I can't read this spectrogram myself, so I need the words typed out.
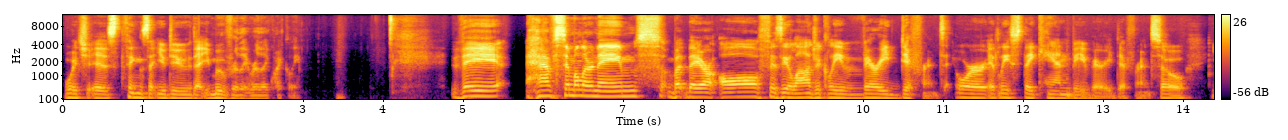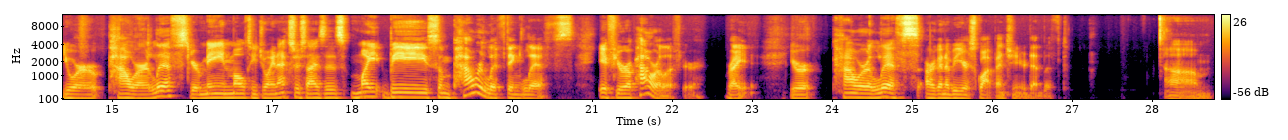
which is things that you do that you move really, really quickly. They have similar names, but they are all physiologically very different, or at least they can be very different. So your power lifts, your main multi-joint exercises might be some powerlifting lifts if you're a power lifter, right? Your power lifts are going to be your squat, bench, and your deadlift. Um,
